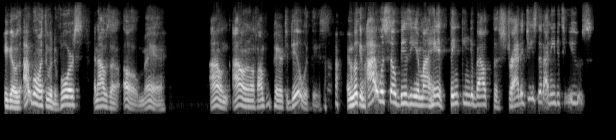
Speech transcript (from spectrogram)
he goes, "I'm going through a divorce," and I was like, "Oh man." I don't I don't know if I'm prepared to deal with this. and looking, I was so busy in my head thinking about the strategies that I needed to use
